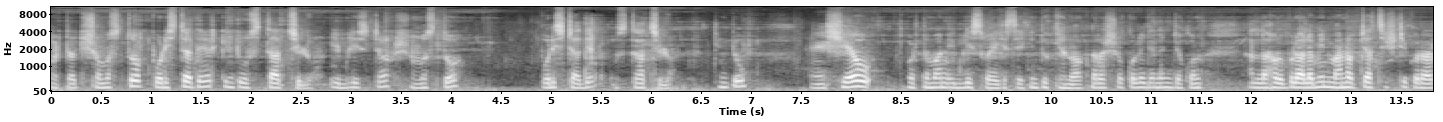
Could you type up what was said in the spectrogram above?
অর্থাৎ সমস্ত পরিস্তাদের কিন্তু উস্তাদ ছিল। ইবলিসটা সমস্ত পরিস্তাদের উস্তাদ ছিল। কিন্তু সেও বর্তমান ইবলিস হয়ে গেছে। কিন্তু কেন? আপনারা সকলে জানেন, যখন আল্লাহ রবুল আলমিন মানবজাত সৃষ্টি করার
